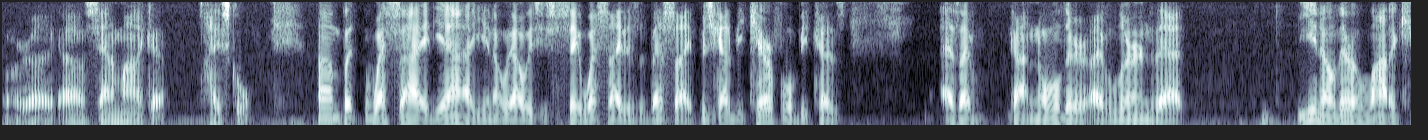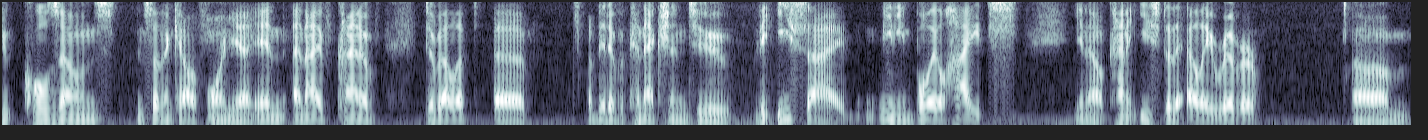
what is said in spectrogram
or uh, uh Santa Monica High School. Um, but West Side, yeah, you know, we always used to say West Side is the best side, but you got to be careful because as I've gotten older, I've learned that, you know, there are a lot of cute, cool zones in Southern California, and and I've kind of developed a, a bit of a connection to the East Side, meaning Boyle Heights, you know, kind of east of the LA River. Um,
